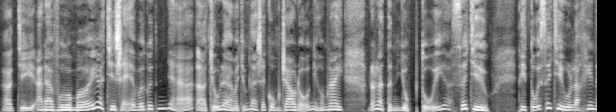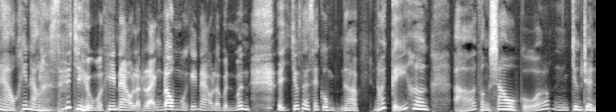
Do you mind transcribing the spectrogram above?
À, chị Ada vừa mới à, chia sẻ với quý thính giả à, chủ đề mà chúng ta sẽ cùng trao đổi ngày hôm nay đó là tình dục tuổi à, xế chiều. Thì tuổi xế chiều là khi nào? Khi nào là xế chiều mà khi nào là rạng đông mà khi nào là bình minh? Thì chúng ta sẽ cùng à, nói kỹ hơn ở phần sau của chương trình.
